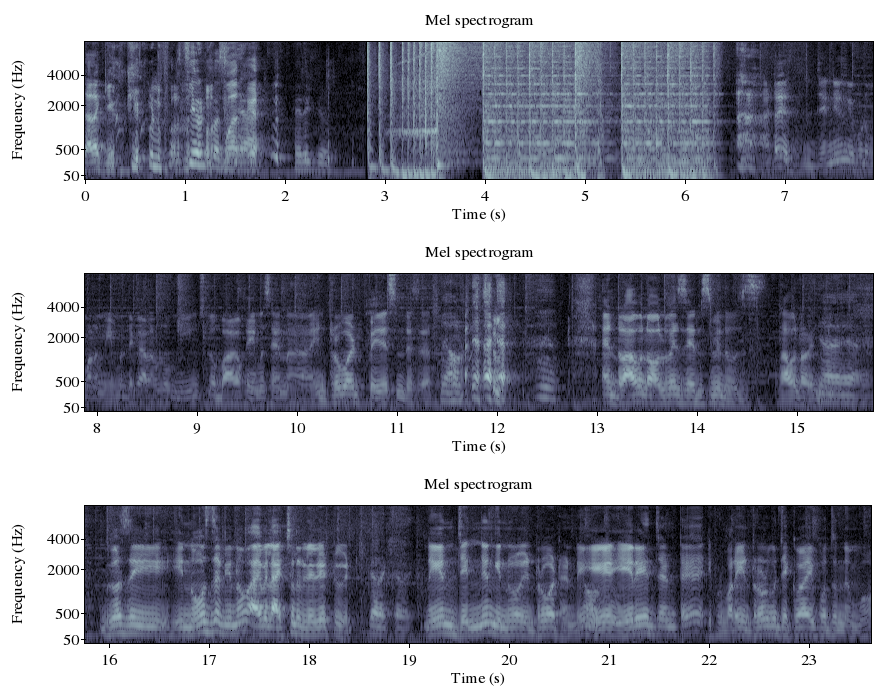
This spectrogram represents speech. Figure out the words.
చాలా cute cute person very cute అంటే జెన్యున్ ఇప్పుడు మనం ఈ మధ్య కాలంలో మీమ్స్లో బాగా ఫేమస్ అయిన ఇంట్రోవర్ట్ పేజెస్ ఉంటాయి sir. And Rahul always sends me knows Rahul Ravindra. Because he knows that you know I will actually relate to it నేను జెన్యున్ ఇంట్రో ఇంట్రోవర్ట్ అండి. ఏ రేంజ్ అంటే ఇప్పుడు మరీ ఇంట్రోవర్ట్ గురించి ఎక్కువ అయిపోతుందేమో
